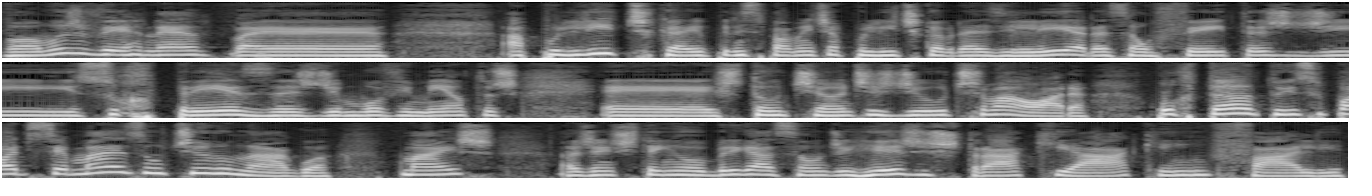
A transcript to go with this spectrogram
Vamos ver, né? É, a política, e principalmente a política brasileira, são feitas de surpresas, de movimentos é, estonteantes de última hora. Portanto, isso pode ser mais um tiro na água, mas a gente tem a obrigação de registrar que há quem fale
